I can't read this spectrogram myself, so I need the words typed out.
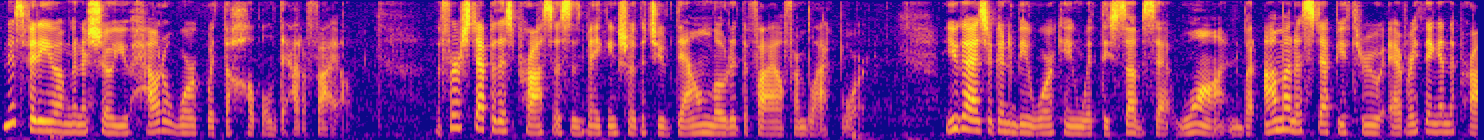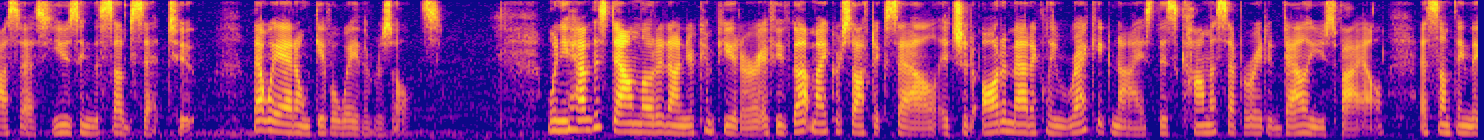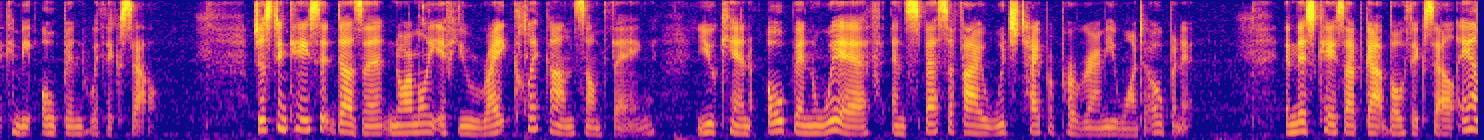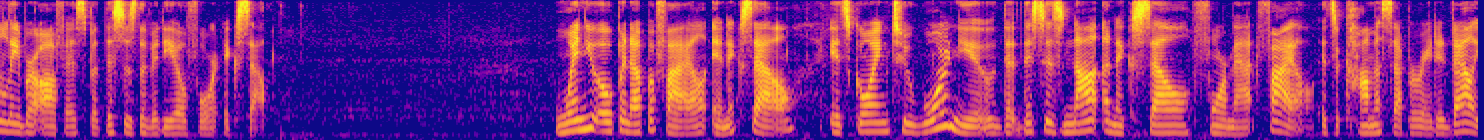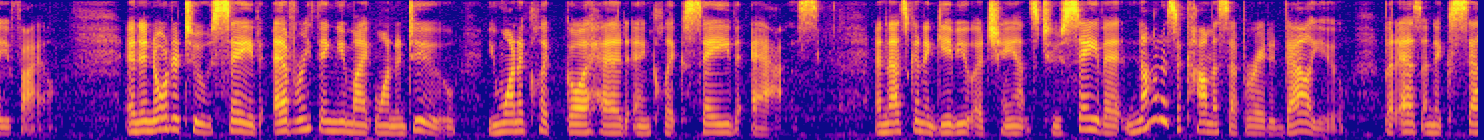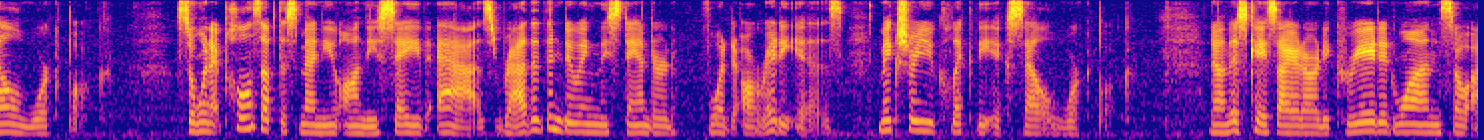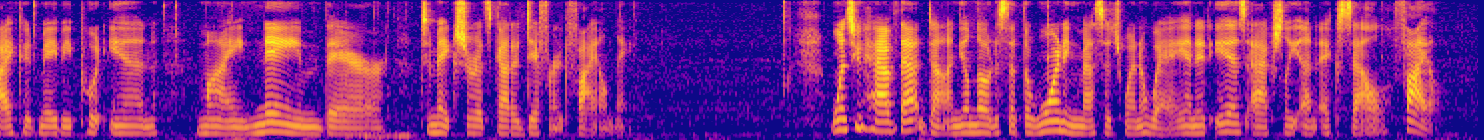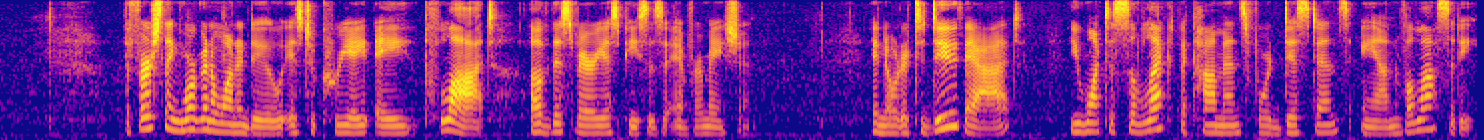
In this video, I'm going to show you how to work with the Hubble data file. The first step of this process is making sure that you've downloaded the file from Blackboard. You guys are going to be working with the subset 1, but I'm going to step you through everything in the process using the subset 2. That way I don't give away the results. When you have this downloaded on your computer, if you've got Microsoft Excel, it should automatically recognize this comma-separated values file as something that can be opened with Excel. Just in case it doesn't, normally if you right-click on something, you can open with and specify which type of program you want to open it. In this case, I've got both Excel and LibreOffice, but this is the video for Excel. When you open up a file in Excel, it's going to warn you that this is not an Excel format file. It's a comma separated value file. And in order to save everything you might want to do, you want to click go ahead and click save as. And that's going to give you a chance to save it not as a comma separated value, but as an Excel workbook. So when it pulls up this menu on the Save As, rather than doing the standard what it already is, make sure you click the Excel workbook. Now in this case I had already created one so I could maybe put in my name there to make sure it's got a different file name. Once you have that done, you'll notice that the warning message went away and it is actually an Excel file. The first thing we're going to want to do is to create a plot of this various pieces of information. In order to do that, you want to select the comments for distance and velocity.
